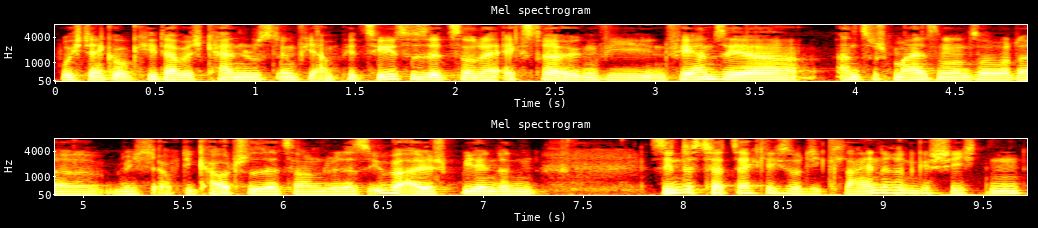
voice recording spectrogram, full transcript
wo ich denke, okay, da habe ich keine Lust, irgendwie am PC zu sitzen oder extra irgendwie einen Fernseher anzuschmeißen und so oder mich auf die Couch zu setzen und will das überall spielen, dann sind es tatsächlich so die kleineren Geschichten,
